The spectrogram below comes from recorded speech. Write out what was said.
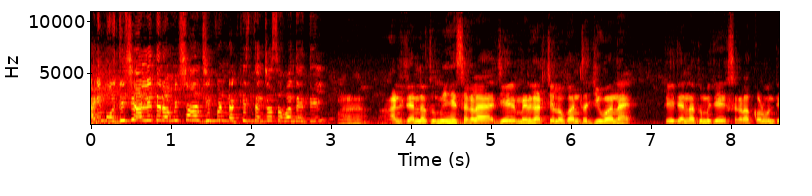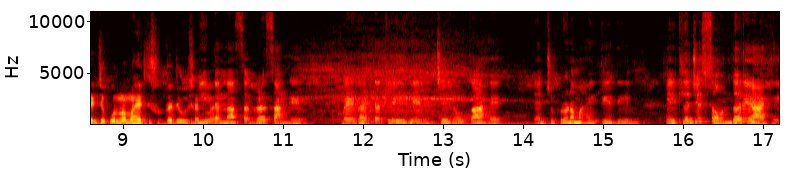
आणि मोदीजी आले तर अमित शहाजी पण नक्कीच त्यांच्यासोबत येतील. आणि त्यांना तुम्ही हे सगळ्या जे मेळघाटच्या लोकांचं जीवन आहे ते त्यांना तुम्ही ते सगळं कळून त्यांची पूर्ण माहितीसुद्धा देऊ मी शकणार. त्यांना सगळं सांगेल. मेळघाटातले हे जे लोक आहेत त्यांची पूर्ण माहिती देईल. की इथलं जे सौंदर्य आहे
